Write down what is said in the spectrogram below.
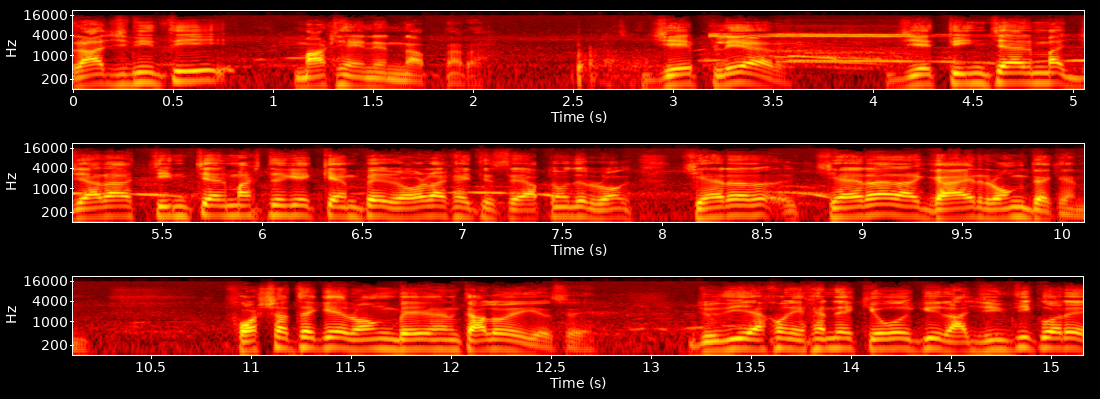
রাজনীতি মাঠে এনেন না আপনারা। যে প্লেয়ার যে তিন চার মাস যারা তিন চার মাস থেকে ক্যাম্পে রড়া খাইতেছে, আপনাদের রং চেহারার চেহারার আর গায়ের রং দেখেন। ফর্সা থেকে রং বের কালো হয়ে গেছে। যদি এখন এখানে কেউ কি রাজনীতি করে,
